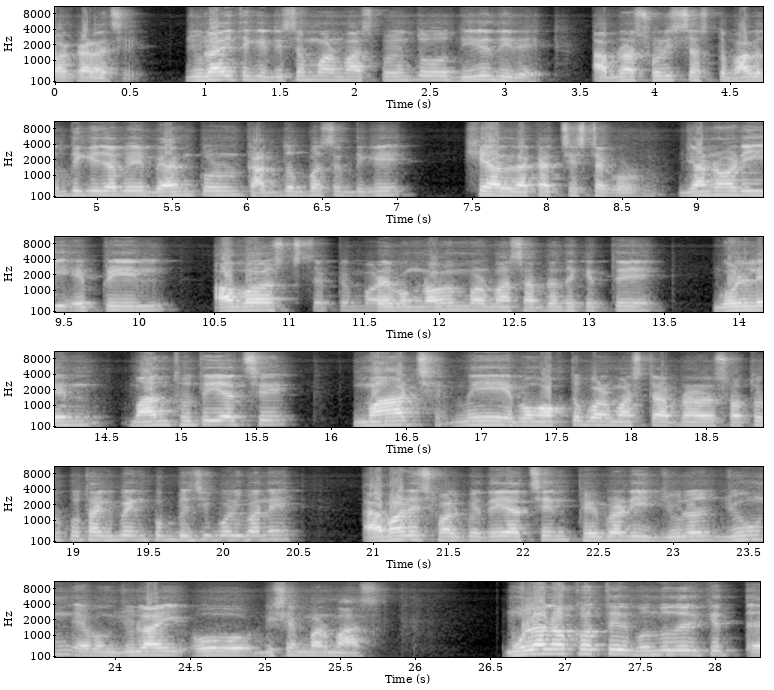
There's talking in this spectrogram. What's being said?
দরকার আছে। জুলাই থেকে ডিসেম্বর মাস পর্যন্ত ধীরে ধীরে আপনার শরীর স্বাস্থ্য ভালোর দিকে যাবে, ব্যায়াম করুন, খাদ্যাভ্যাসের দিকে খেয়াল রাখার চেষ্টা করুন। জানুয়ারি, এপ্রিল, আগস্ট, সেপ্টেম্বর এবং নভেম্বর মাস আপনাদের ক্ষেত্রে গোল্ডেন মান্থ হতে যাচ্ছে। মার্চ, মে এবং অক্টোবর মাসটা আপনারা সতর্ক থাকবেন খুব বেশি পরিমাণে। অ্যাভারেজ ফল পেতে যাচ্ছেন ফেব্রুয়ারি জুন এবং জুলাই ও ডিসেম্বর মাস। মূলা নক্ষত্রের বন্ধুদের ক্ষেত্রে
